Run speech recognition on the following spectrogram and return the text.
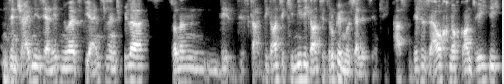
Und das Entscheidende ist ja nicht nur jetzt die einzelnen Spieler, sondern die, das, die ganze Chemie, die ganze Truppe muss ja letztendlich passen. Das ist auch noch ganz wichtig.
